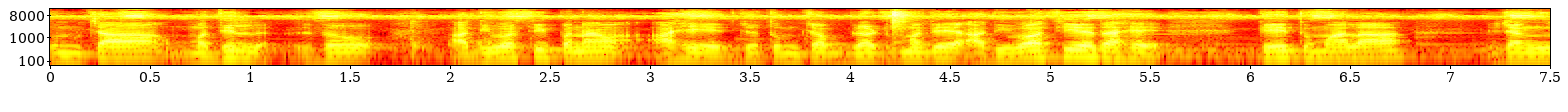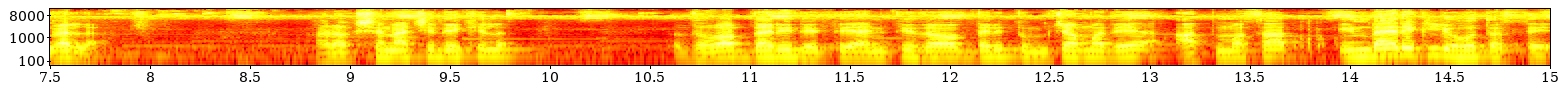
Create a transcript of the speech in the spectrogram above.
तुमच्यामधील जो आदिवासीपणा आहे जो तुमच्या ब्लडमध्ये आदिवासीयत आहे ते तुम्हाला जंगल रक्षणाची देखील जबाबदारी देते आणि ती जबाबदारी तुमच्यामध्ये आत्मसात इनडायरेक्टली होत असते.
